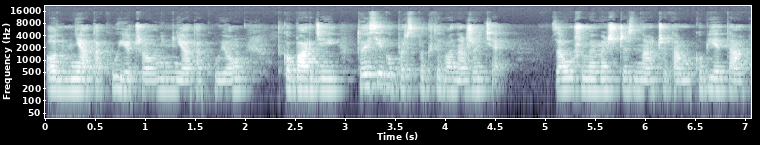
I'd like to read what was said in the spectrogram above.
on mnie atakuje, czy oni mnie atakują, tylko bardziej to jest jego perspektywa na życie. Załóżmy mężczyzna, czy tam kobieta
